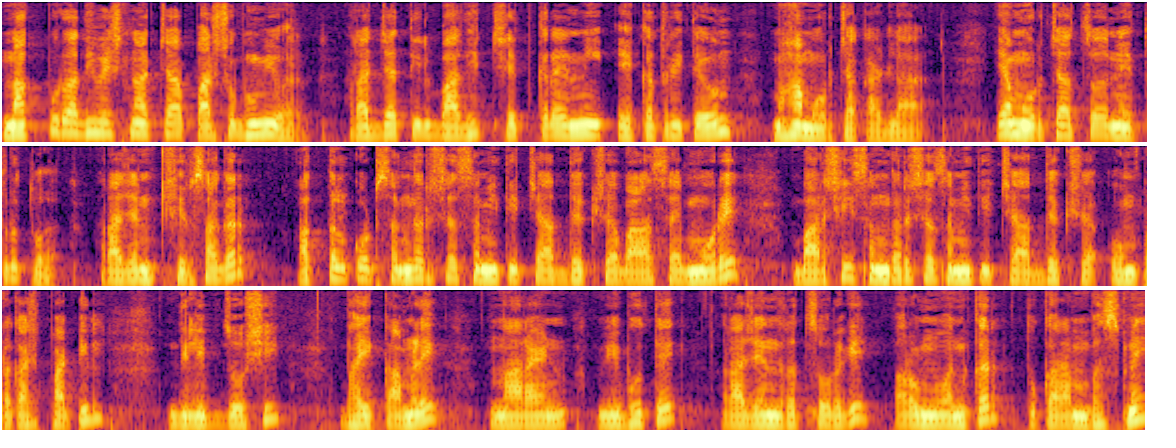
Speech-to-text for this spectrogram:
नागपूर अधिवेशनाच्या पार्श्वभूमीवर राज्यातील बाधित शेतकऱ्यांनी एकत्रित येऊन महामोर्चा काढला. या मोर्चाचं नेतृत्व राजन क्षीरसागर अक्कलकोट संघर्ष समितीचे अध्यक्ष बाळासाहेब मोरे बार्शी संघर्ष समितीचे अध्यक्ष ओमप्रकाश पाटील दिलीप जोशी भाई कांबळे नारायण विभूते राजेंद्र चोरगे अरुण वनकर तुकाराम भस्मे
